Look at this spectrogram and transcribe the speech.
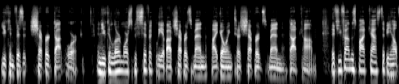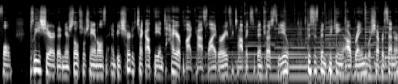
you can visit shepherd.org. And you can learn more specifically about Shepherd's Men by going to shepherdsmen.com. If you found this podcast to be helpful, please share it in your social channels and be sure to check out the entire podcast library for topics of interest to you. This has been Picking Our Brain with Shepherd Center.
